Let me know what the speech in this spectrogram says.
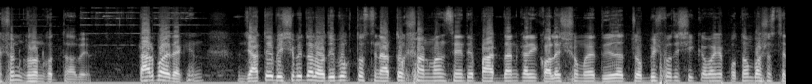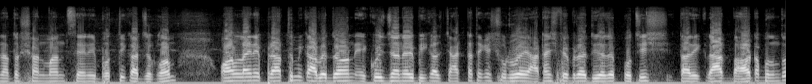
আসন গ্রহণ করতে হবে। তারপরে দেখেন, জাতীয় বিশ্ববিদ্যালয় অধিভুক্ত স্নাতক সম্মান শ্রেণীতে পাঠদানকারী কলেজ সময়ে দুই হাজার চব্বিশ পঁচিশ শিক্ষাবর্ষে প্রথম বর্ষ স্নাতক সম্মান শ্রেণির ভর্তি কার্যক্রম অনলাইনে প্রাথমিক আবেদন একুশ জনের বিকাল চারটা থেকে শুরু হয়ে আঠাশ ফেব্রুয়ারি দুই তারিখ রাত বারোটা পর্যন্ত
